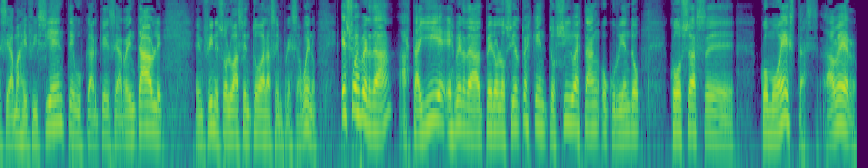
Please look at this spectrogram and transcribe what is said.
sea más eficiente, buscar que sea rentable, en fin, eso lo hacen todas las empresas. Bueno, eso es verdad, hasta allí es verdad, pero lo cierto es que en Toshiba están ocurriendo cosas eh, como estas. A ver,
